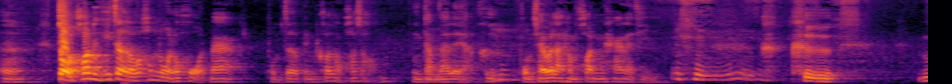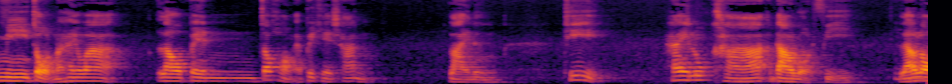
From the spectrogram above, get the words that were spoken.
เออโจทย์ข้อหนึ่งที่เจอว่าคำนวณแล้วโหดมาก ผมเจอเป็นข้อสอบข้อสองยังจำได้เลยอะคือ ผมใช้เวลาทำข้อนั้นห้านาที คือ มีโจทย์มาให้ว่าเราเป็นเจ้าของแอปพลิเคชันรายหนึ่ง ที่ให้ลูกค้าดาวน์โหลดฟรี แล้วเรา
